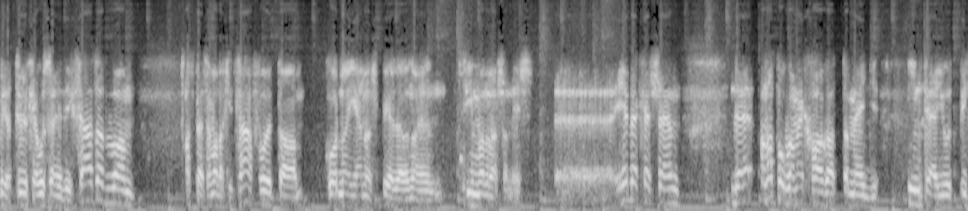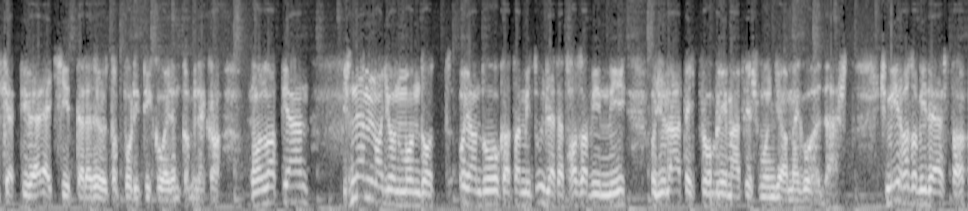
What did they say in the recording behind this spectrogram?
hogy a tőke 21. században, azt persze van, aki cáfolta, Kornai János például nagyon színvonalasan és érdekesen, de a napokban meghallgattam egy interjút Pikettivel egy héttel ezelőtt a Politikó, vagy nem tudom minek a honlapján, és nem nagyon mondott olyan dolgokat, amit úgy lehetett hazavinni, hogy ő lát egy problémát és mondja a megoldást. És miért hozom ide ezt a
